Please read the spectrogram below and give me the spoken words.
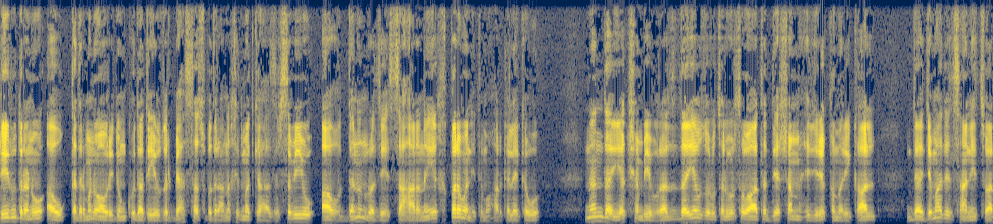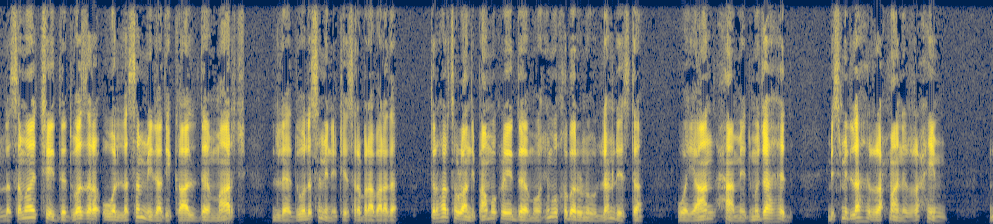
ډیرو درنو او قدرمنو اوریدونکو دا د یو ځل بیا ستاسو په درانه خدمت کې حاضر سوي یو او د نن ورځې سهارنۍ خپرونې ته مو هرکلی کوو. نن د یکشنبې ورځ د یو زرو څلور سوه اته دېرشم هجري قمري کال د جمادی الثاني څوارلسمه چې د دوه زره اوولسم میلادي کال د مارچ له دوولسمې نیټې سره برابره ده. تر هر څه وړاندې پام وکړئ د مهمو خبرونو لنډیز ته. ویاند حامد مجاهد بسم الله الرحمن الرحیم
